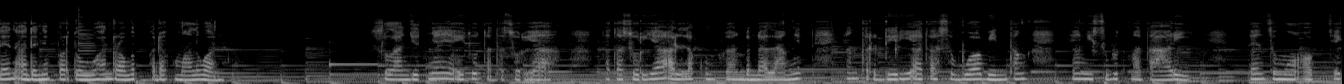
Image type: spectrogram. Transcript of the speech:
dan adanya pertumbuhan rambut pada kemaluan. Selanjutnya yaitu tata surya. Tata surya adalah kumpulan benda langit yang terdiri atas sebuah bintang yang disebut matahari dan semua objek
